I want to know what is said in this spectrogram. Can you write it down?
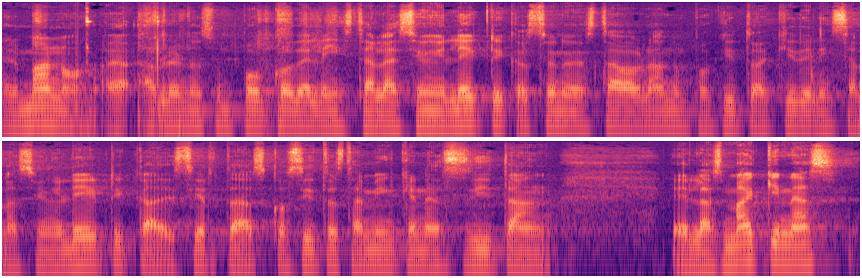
hermano, háblenos un poco de la instalación eléctrica. Usted nos estaba hablando un poquito aquí de la instalación eléctrica, de ciertas cositas también que necesitan eh, las máquinas,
